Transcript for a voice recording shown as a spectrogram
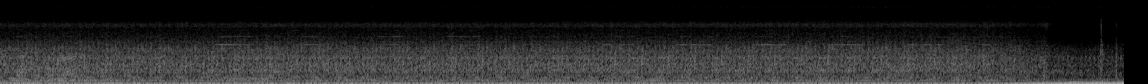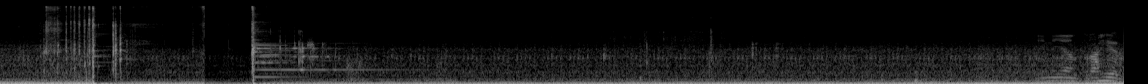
Tinggal satu roll. Teman-teman lihat. ini yang terakhir.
